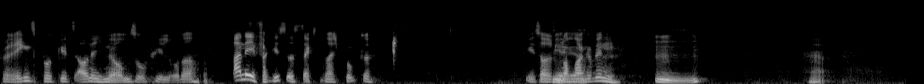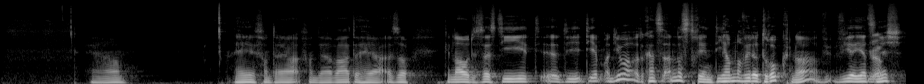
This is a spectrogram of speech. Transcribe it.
Für Regensburg geht es auch nicht mehr um so viel, oder? Ah nee, vergiss es, 36 Punkte. Die sollten ja, nochmal ja. gewinnen. Mhm. Ja. Ja. Nee, von der, von der Warte her. Also genau, das heißt, die, die, die, die, die du kannst es anders drehen, die haben noch wieder Druck, ne? Wir jetzt ja. nicht.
